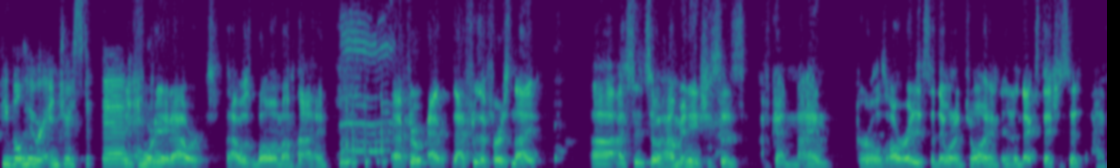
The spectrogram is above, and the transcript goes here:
people who were interested in 48 hours that was blowing my mind after after the first night uh, i said so how many she says i've got nine girls already said they want to join. And the next day she said, I have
